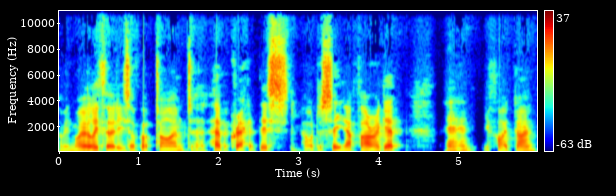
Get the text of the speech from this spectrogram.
I'm in my early 30s. I've got time to have a crack at this. I'll just see how far I get. And if I don't,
